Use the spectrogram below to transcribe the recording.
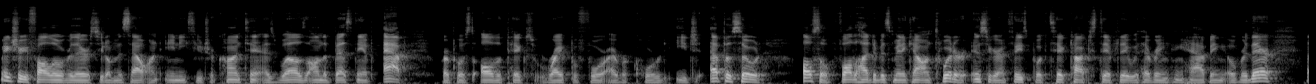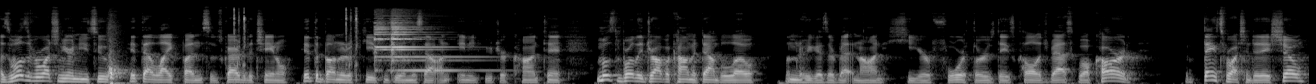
make sure you follow over there so you don't miss out on any future content, as well as on the BetStamp app where I post all the picks right before I record each episode. Also, follow the Hot Bets main account on Twitter, Instagram, Facebook, TikTok to stay up to date with everything happening over there. As well as if you're watching here on YouTube, hit that like button, subscribe to the channel, hit the bell notification so you don't miss out on any future content. And most importantly, drop a comment down below. Let me know who you guys are betting on here for Thursday's college basketball card. And thanks for watching today's show.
